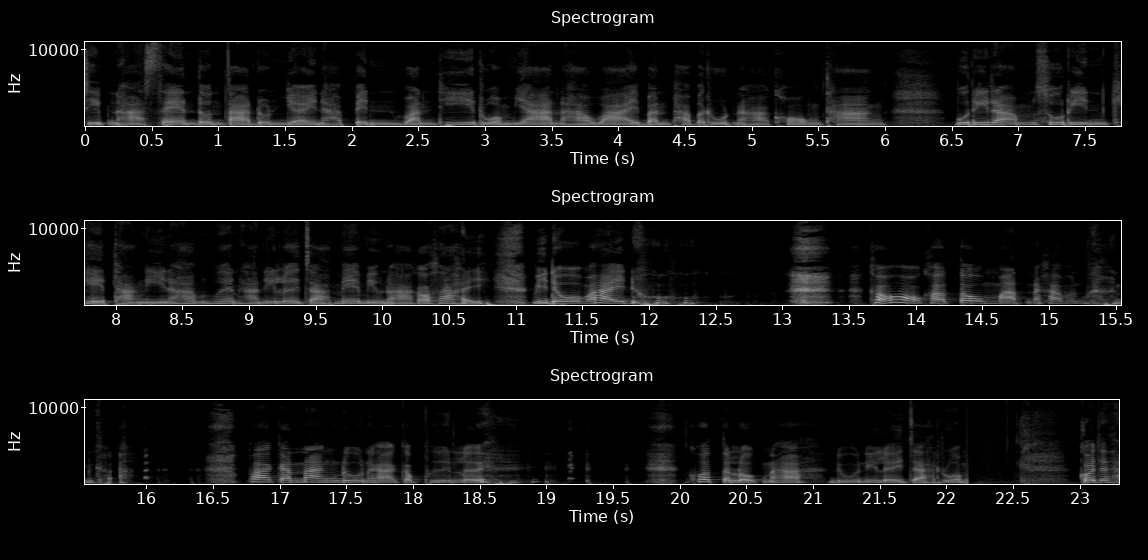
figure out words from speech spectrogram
สิบนะคะแซนดนตาดนเยยนะคะเป็นวันที่รวมญาตินะคะไหว้บรรพบรุษนะคะของทางบุรีรัมย์สุรินทร์เขตทางนี้นะคะเพื่อนๆค่ะนี่เลยจ้ะแม่หมิวนะคะเขาใส่วิดีโอมาให้ดู เขาห่อข้าวต้มมัดนะคะเพื่อนๆค่ะพากันนั่งดูนะคะ กับพื้นเลยโคตรตลกนะคะ ดูนี่เลยจ้ะรวม ก็จะท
